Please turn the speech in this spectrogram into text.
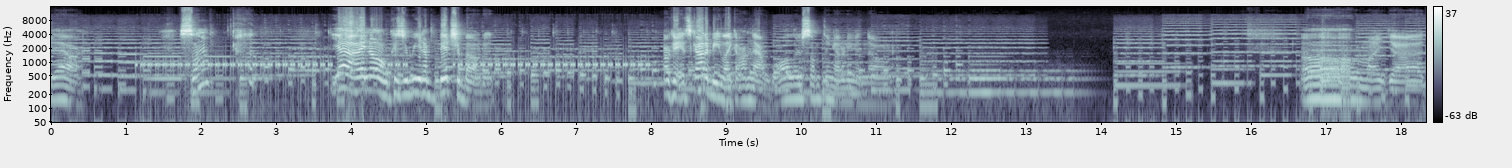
Yeah. Son. Yeah, I know, because you're being a bitch about it. Okay, it's gotta be, like, on that wall or something, I don't even know. Oh my god.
